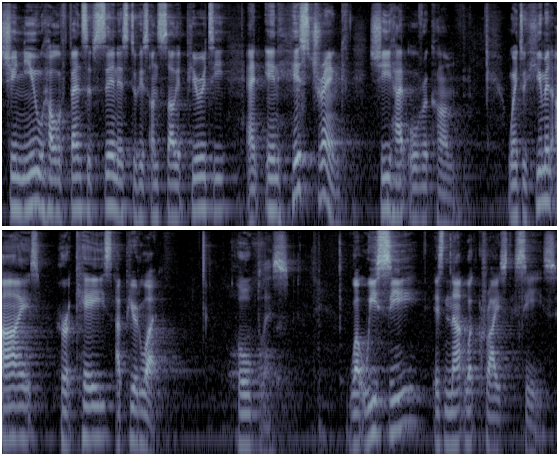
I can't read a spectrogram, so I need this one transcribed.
She knew how offensive sin is to his unsullied purity, and in his strength she had overcome. When to human eyes her case appeared what? Hopeless. What we see is not what Christ sees.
